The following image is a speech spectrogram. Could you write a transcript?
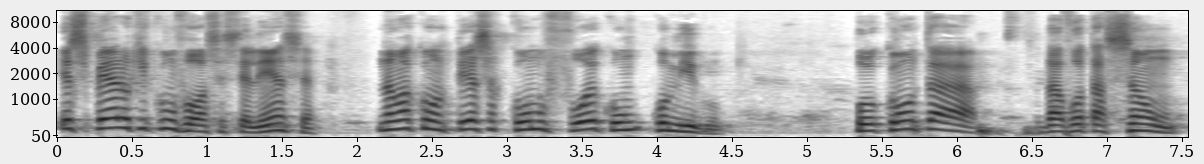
Espero que com Vossa Excelência não aconteça como foi com, comigo. Por conta da votação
